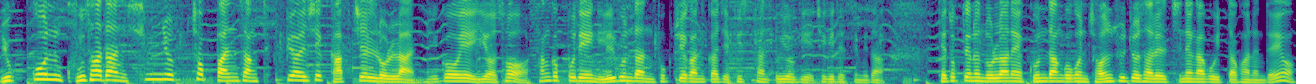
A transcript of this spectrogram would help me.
육군 구사단 16첩 반상 특별식 갑질 논란 이거에 이어서 상급 부대인 1군단 복지관까지 비슷한 의혹이 제기됐습니다. 계속되는 논란에 군 당국은 전수조사를 진행하고 있다고 하는데요.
